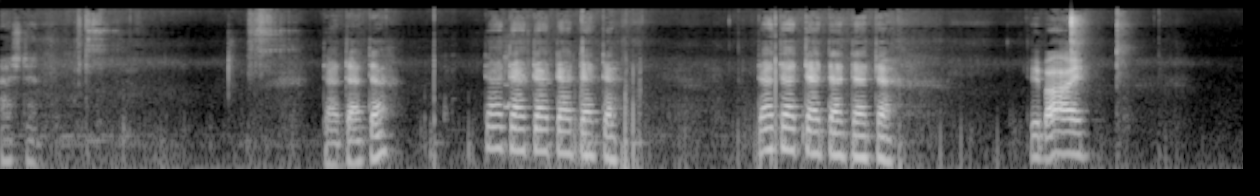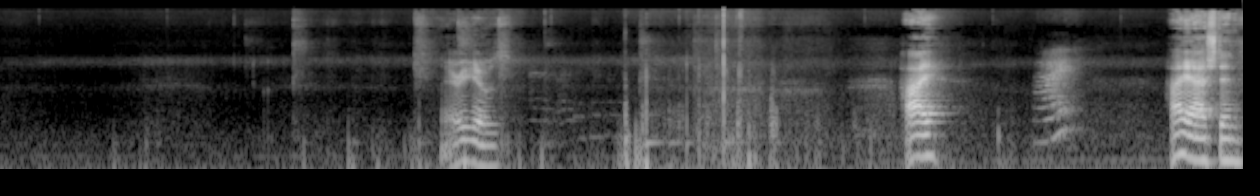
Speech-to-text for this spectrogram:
Ashton. Da da da. Da da da da da da. Da da da da da da. Okay, bye. There he goes. Hi. Hi, Ashton.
